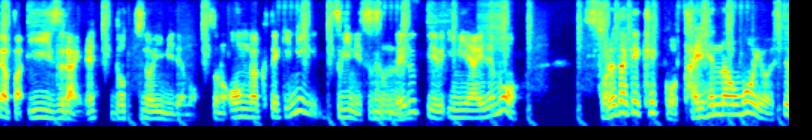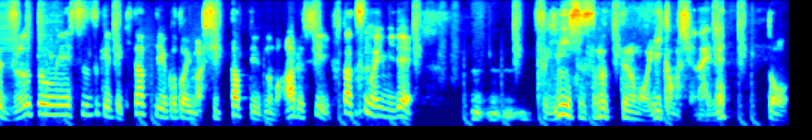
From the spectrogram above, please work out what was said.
やっぱ言いづらいね。どっちの意味でも。その音楽的に次に進んでいるっていう意味合いでもそれだけ結構大変な思いをしてずっと運営し続けてきたっていうことを今知ったっていうのもあるし2つの意味で次に進むっていうのもいいかもしれないねと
